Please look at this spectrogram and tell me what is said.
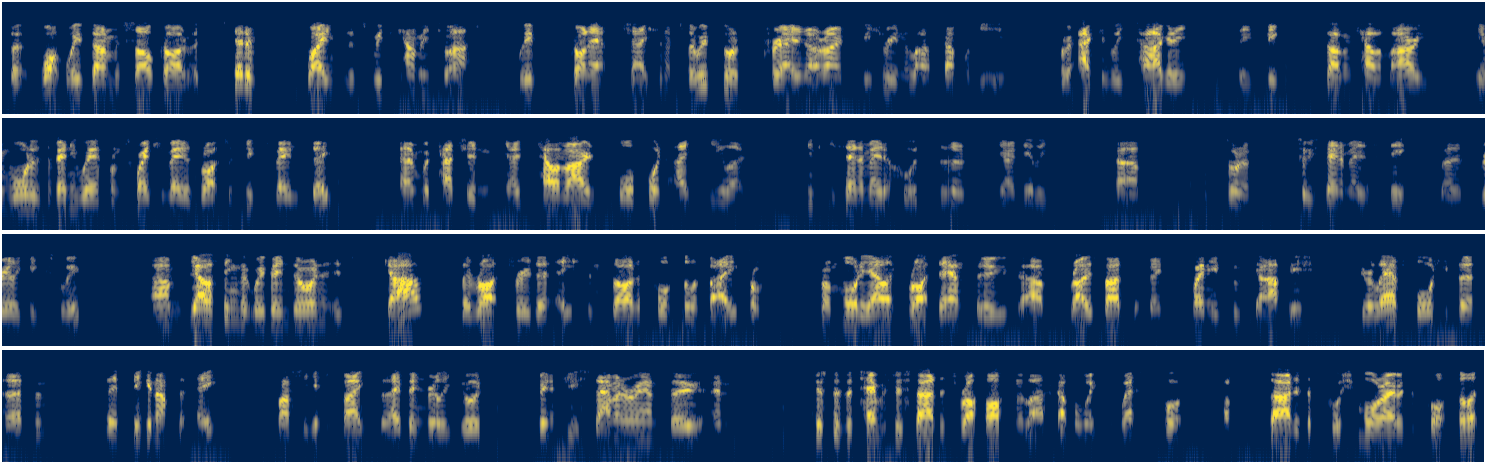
But what we've done with Salt Guide, instead of waiting for the squid to come into us, we've gone out and chasing them. So we've sort of created our own fishery in the last couple of years. We're actively targeting these big southern calamari in waters of anywhere from 20 metres right to 50 metres deep. And we're catching, you know, calamari to 4.8 kilos, 60 centimetre hoods that are, you know, nearly um, sort of two centimetres thick. So it's really big squid. Um, the other thing that we've been doing is scars. So right through the eastern side of Port Phillip Bay, from from Mordialloc right down to um, Rosebud, there's been plenty of good garfish. You're allowed 40 per person. They're big enough to eat, plus you get your bait. So they've been really good. Been a few salmon around too, and just as the temperature started to drop off in the last couple of weeks in Western Port, I've started to push more over to Port Phillip,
